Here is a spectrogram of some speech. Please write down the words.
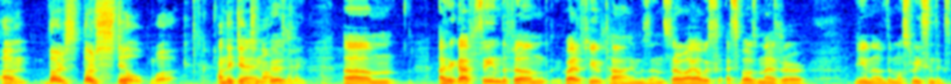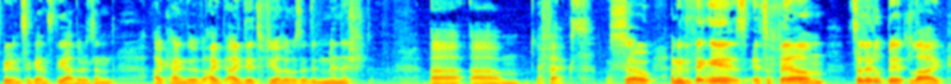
Um, those those still work, and they did tonight. good. I think. Um, I think I've seen the film quite a few times, and so I always, I suppose, measure, you know, the most recent experience against the others, and I kind of, I, I did feel it was a diminished uh, um, effect. So, I mean, the thing is, it's a film. It's a little bit like,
